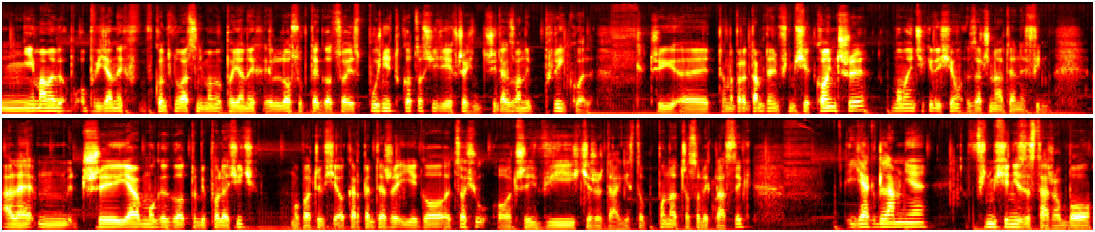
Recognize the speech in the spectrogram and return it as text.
nie mamy opowiedzianych w kontynuacji, nie mamy opowiedzianych losów tego, co jest później, tylko co się dzieje wcześniej, czyli tak zwany prequel. Czyli e, tak naprawdę tamten film się kończy w momencie, kiedy się zaczyna ten film. Ale mm, czy ja mogę go tobie polecić? Mowa oczywiście o Carpenterze i jego Cosiu? Oczywiście, że tak. Jest to ponadczasowy klasyk. Jak dla mnie film się nie zestarzał, bo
